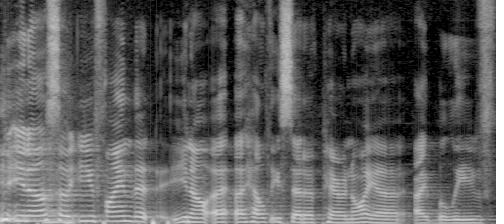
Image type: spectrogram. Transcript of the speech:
you know, so you find that, you know, a, a healthy set of paranoia, I believe,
